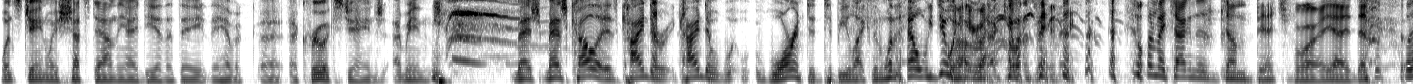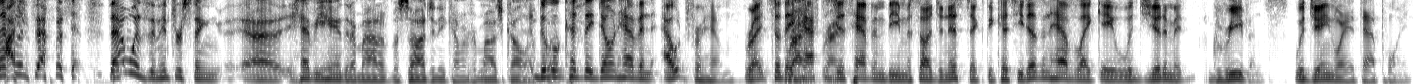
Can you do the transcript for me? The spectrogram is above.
once Janeway shuts down the idea that they they have a a, a crew exchange, I mean Mesh Meshkala is kind of kind of w- warranted to be like, then what the hell are we doing here? You're not us anything. what am I talking to this dumb bitch for? Yeah, that's well that's I- that was that, was an interesting, uh, heavy-handed amount of misogyny coming from Mesh Mashkala. because they don't have an out for him, right? So they Right, have to right. just have him be misogynistic because he doesn't have like a legitimate grievance with Janeway at that point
